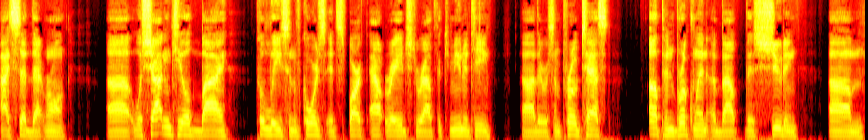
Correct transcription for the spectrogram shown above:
I said that wrong. Uh, was shot and killed by police, and of course, it sparked outrage throughout the community. Uh, there were some protests up in Brooklyn about this shooting. Um,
